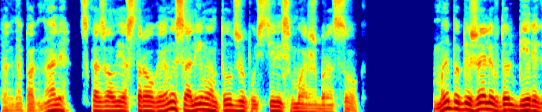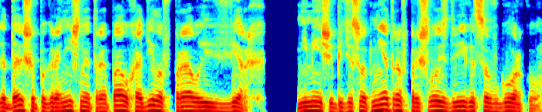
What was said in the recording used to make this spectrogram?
«Тогда погнали», — сказал я строго, и мы с Алимом тут же пустились в марш-бросок. Мы побежали вдоль берега, дальше пограничная тропа уходила вправо и вверх. Не меньше 500 метров пришлось двигаться в горку.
